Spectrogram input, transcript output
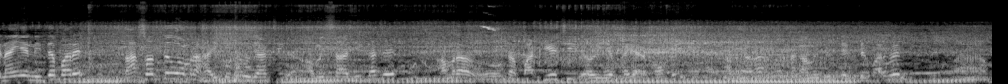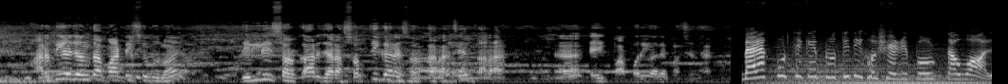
এনআইএ নিতে পারে। তা সত্ত্বেও আমরা হাইকোর্টেও যাচ্ছি। অমিত শাহজির কাছে আমরা ওটা পাঠিয়েছি, ওই এফআইআর কপি আপনারা আগামী দিন দেখতে পারবেন। ভারতীয় জনতা পার্টি শুধু নয়, দিল্লি সরকার, যারা সত্যিকারের সরকার আছে, তারা এই পরিবারের পাশে থাকবে। ব্যারাকপুর থেকে প্রতীতি ঘোষের রিপোর্ট দ্য ওয়াল।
